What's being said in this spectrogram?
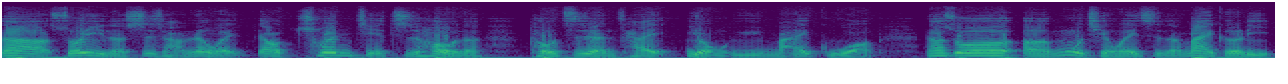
那所以呢，市场认为要春节之后呢，投资人才勇于买股哦。他说，呃，目前为止呢，麦格里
